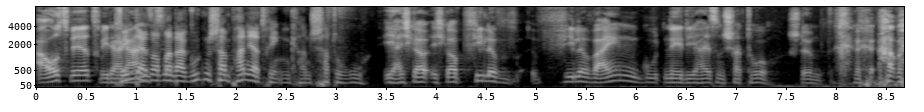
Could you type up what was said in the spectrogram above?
auswärts wieder Klingt, ganz. als ob man da guten Champagner trinken kann, Chateauroux. Ja, ich glaube, ich glaub, viele, viele Weingut, nee, die heißen Chateau, stimmt. Aber,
